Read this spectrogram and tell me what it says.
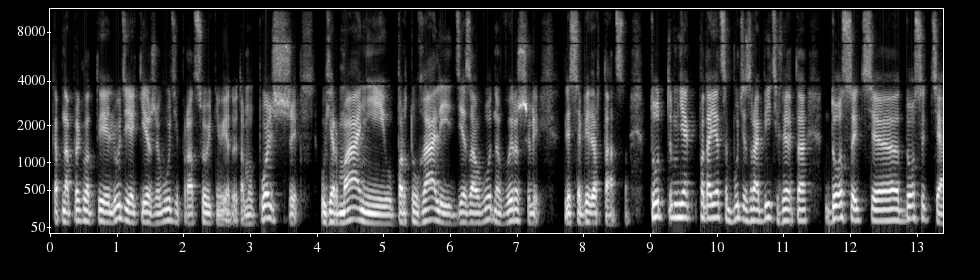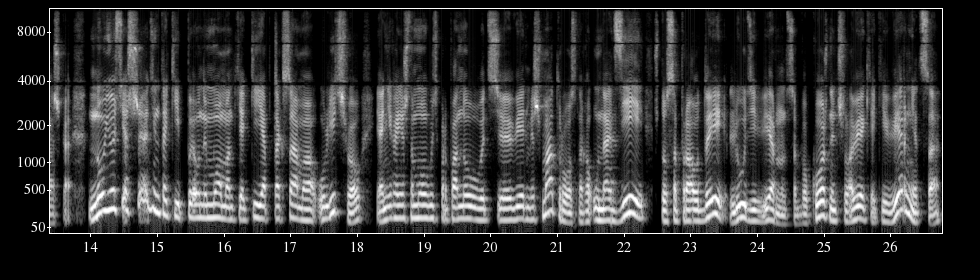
каб напрыклад тыя людзі якія жывуць і працуюць не ведаю там у Польшы у Геррманіі у Португаліі дзе заўгодна вырашылі для сябе вяртацца. Тут мне падаецца будзе зрабіць гэта досыць досыць цяжка. Ну ёсць яшчэ один такі пэўны момант які я б таксама улічваў. І они конечно могуць прапаноўваць вельмі шмат рознага у надзеі что сапраўды люди вернуцца. Бо кожны чалавек які вернется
